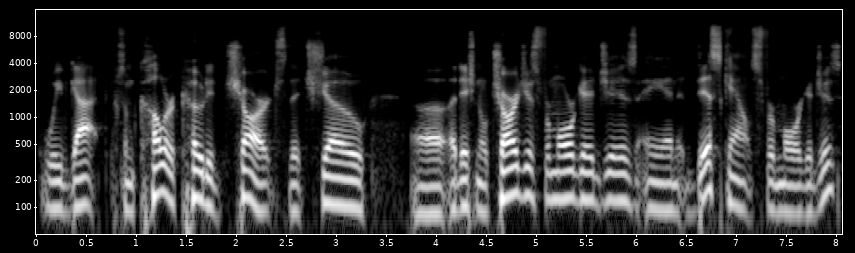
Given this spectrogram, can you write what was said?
we've got some color coded charts that show uh, additional charges for mortgages and discounts for mortgages.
